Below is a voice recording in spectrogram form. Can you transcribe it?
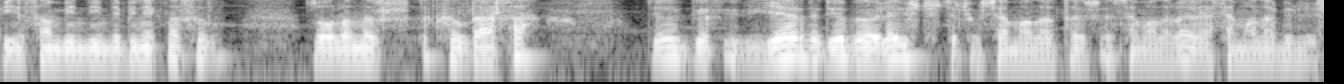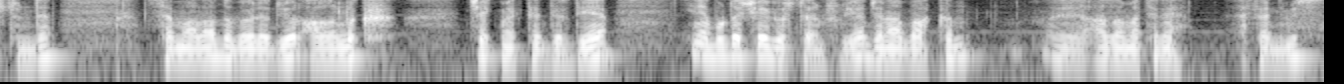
bir insan bindiğinde binek nasıl zorlanır ıkıldarsa diyor gök, yerde diyor böyle üst üste çünkü semalar taş, semalar veya semalar bir üstünde semalar da böyle diyor ağırlık çekmektedir diye yine burada şey göstermiş oluyor Cenab-ı Hakk'ın e, azametini Efendimiz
